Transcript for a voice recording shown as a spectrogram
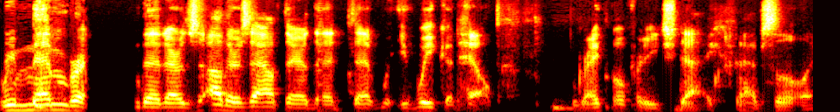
remembering that there's others out there that that we could help. I'm grateful for each day. Absolutely.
